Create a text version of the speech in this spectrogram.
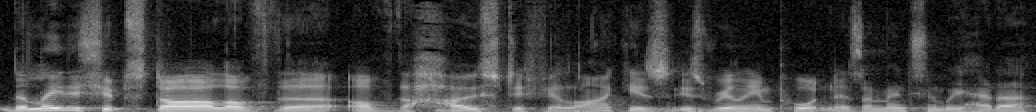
The leadership style of the of the host, if you like, is is really important. As I mentioned, we had a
